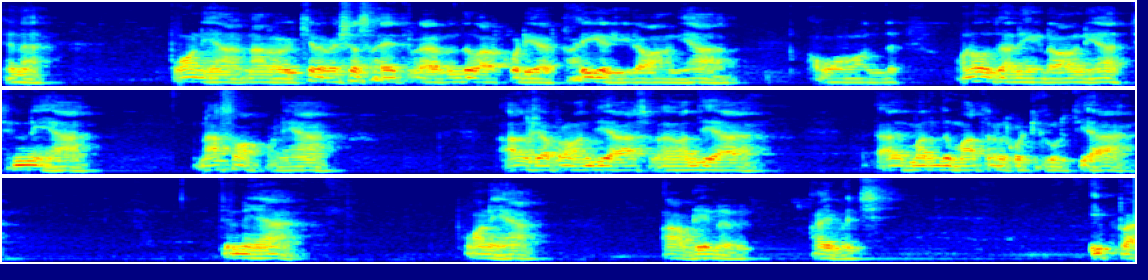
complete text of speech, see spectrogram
என்ன போனியா? நாங்கள் வைக்கிற விவசாயத்தில் இருந்து வரக்கூடிய காய்கறிகளை வாங்கினியா? அந்த உணவு தானியங்களை வாங்கினியா? தின்னியா? நாசமாக போனியா? அதுக்கப்புறம் வந்தியா? வந்தியா? அது மருந்து மாத்திரைகள் கொட்டி கொடுத்தியா? சின்னையா போனையா? அப்படின்னு ஆகிப்போச்சு இப்போ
